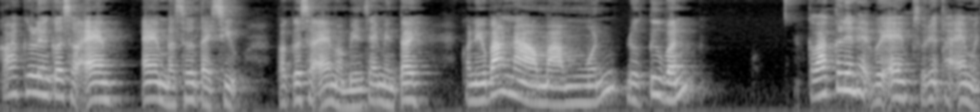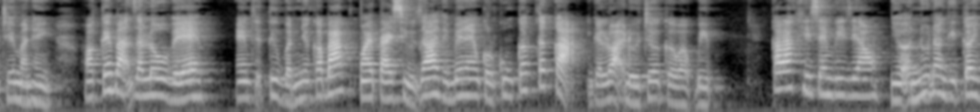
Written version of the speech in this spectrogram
các bác cứ lên cơ sở em. Em là sơn tài xỉu và cơ sở em ở bến xe miền tây. Còn nếu bác nào mà muốn được tư vấn, các bác cứ liên hệ với em, số điện thoại em ở trên màn hình hoặc kết bạn zalo với em. Em sẽ tư vấn cho các bác. Ngoài tài xỉu ra thì bên em còn cung cấp tất cả những cái loại đồ chơi cờ bạc bịp. Các bác khi xem video, nhớ ấn nút đăng ký kênh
